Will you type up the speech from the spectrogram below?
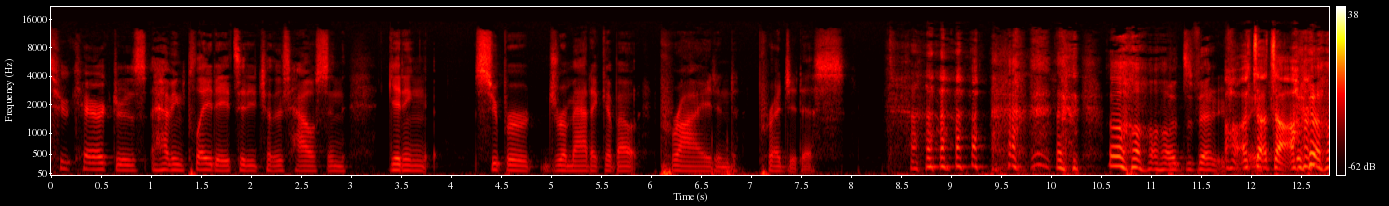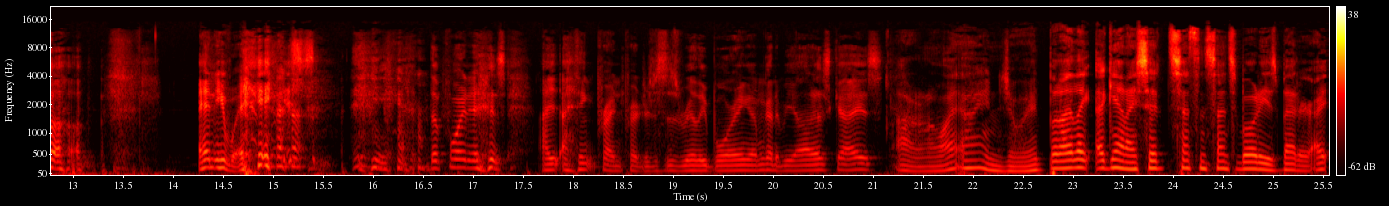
two characters having play dates at each other's house and getting super dramatic about pride and prejudice. oh, it's very Oh, ta-ta. Anyways, the point is, I, I think Pride and Prejudice is really boring. I'm gonna be honest, guys. i don't know I, I enjoy it but i like again i said sense and sensibility is better i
